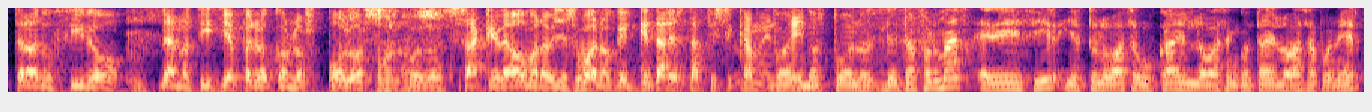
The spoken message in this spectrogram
traducido la noticia, pero con los polos, Los polos. se ha quedado maravilloso. Bueno, ¿qué, qué tal está físicamente? Por dos polos. De todas formas, he de decir, y esto lo vas a buscar y lo vas a encontrar y lo vas a poner,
